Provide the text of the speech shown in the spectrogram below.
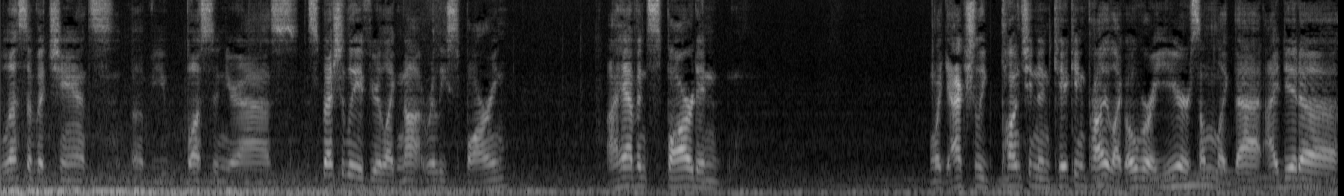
Less of a chance of you busting your ass, especially if you're like not really sparring. I haven't sparred in like actually punching and kicking probably like over a year or something like that. I did uh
